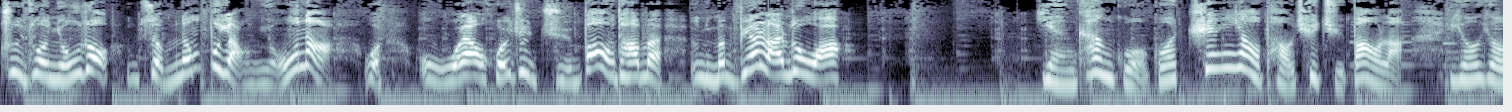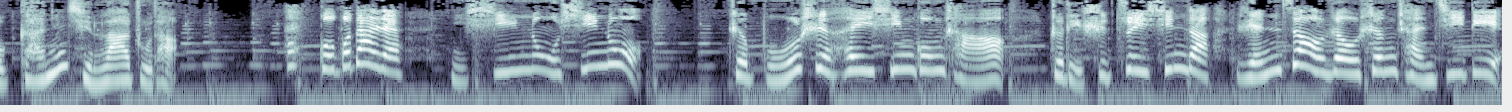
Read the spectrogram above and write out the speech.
制作牛肉怎么能不养牛呢？我我要回去举报他们！你们别拦着我！眼看果果真要跑去举报了，悠悠赶紧拉住他。哎，果果大人，你息怒息怒。这不是黑心工厂，这里是最新的人造肉生产基地。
